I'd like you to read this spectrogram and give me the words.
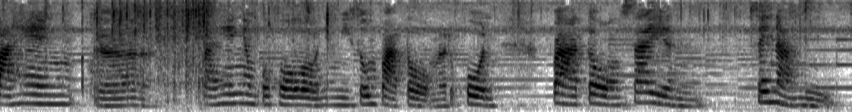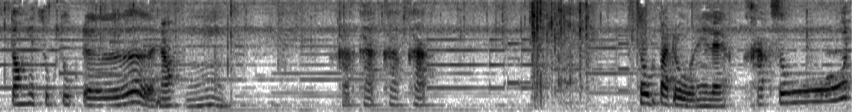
ปลาแห้งเออปลาแห้งยำก็พอยังมีส้มปลาตองนะทุกคนปลาตองไส้อันไส้หนังหมูต้องเฮ็ดสุกๆเด้อเนาะนี่คักคักคักคักส้มปลาโดนี่แหละคักสุด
